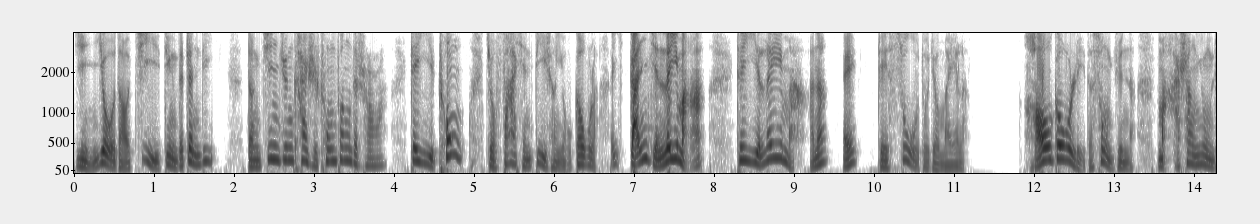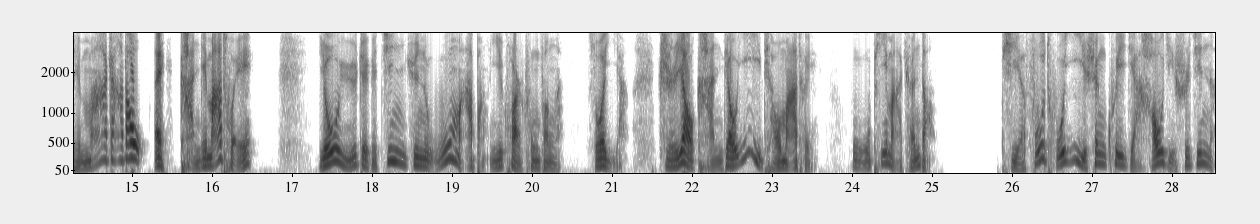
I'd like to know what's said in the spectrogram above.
引诱到既定的阵地。等金军开始冲锋的时候啊，这一冲就发现地上有沟了，哎，赶紧勒马。这一勒马呢，哎，这速度就没了。壕沟里的宋军呢，马上用这麻扎刀，哎，砍这马腿。由于这个金军五马绑一块冲锋啊。所以呀，只要砍掉一条马腿，五匹马全倒。铁浮屠一身盔甲好几十斤呢，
